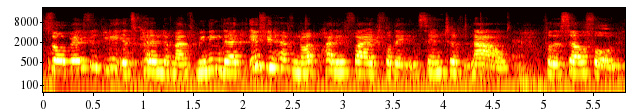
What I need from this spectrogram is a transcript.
So basically it's calendar month, meaning that if you have not qualified for the incentive now for the cell phone,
